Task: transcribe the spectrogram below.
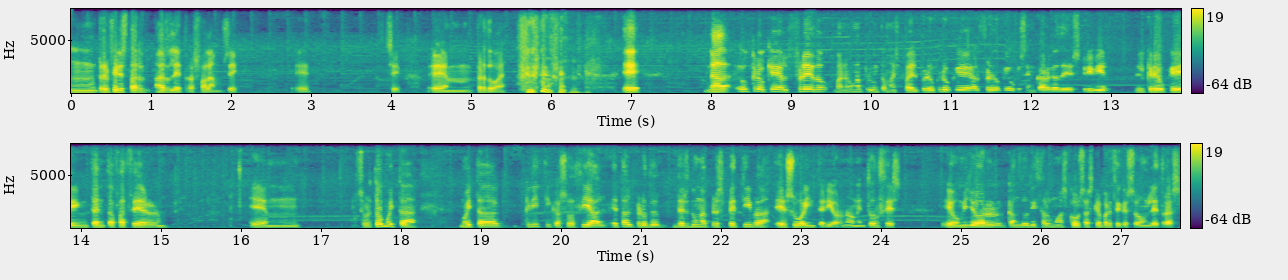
Mm, refires estar as letras, falamos, sí. Eh, sí. Eh, perdoa, eh. Nada, eu creo que Alfredo, bueno, é unha pregunta máis para el, pero eu creo que Alfredo que é o que se encarga de escribir, el creo que intenta facer eh, sobre todo moita moita crítica social e tal, pero de, desde unha perspectiva eh, súa interior, non? Entonces, é eh, o mellor cando diz algunhas cousas que parece que son letras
